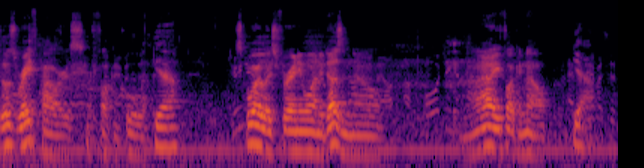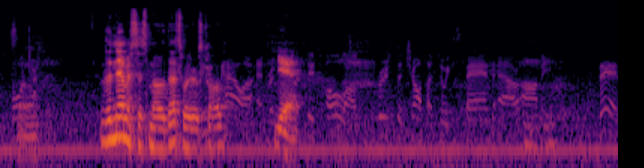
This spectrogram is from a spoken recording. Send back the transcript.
Those wraith powers are fucking cool. Yeah. Spoilers for anyone who doesn't know. Now you fucking know. Yeah. So, The Nemesis mode, that's what it was called. yeah. this Olog Bruz the Chopper to expand our army. Then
